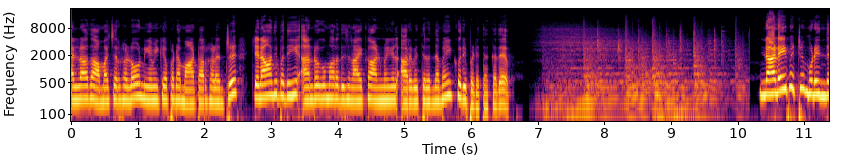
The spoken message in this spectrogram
அல்லாத அமைச்சர்களோ நியமிக்கப்பட மாட்டார்கள் என்று ஜனாதிபதி அன்றகுமார் திசநாயக்க அண்மையில் அறிவித்திருந்தமை குறிப்பிடத்தக்கது. நடைபெற்று முடிந்த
